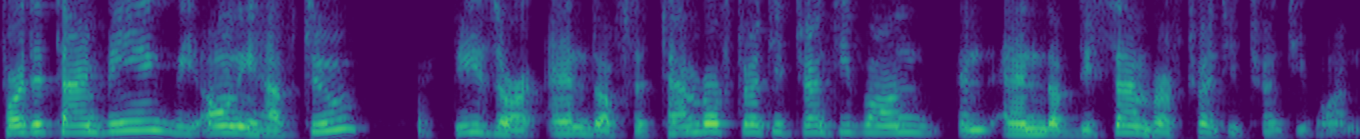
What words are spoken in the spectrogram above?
For the time being, we only have two. These are end of September of 2021 and end of December of 2021.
